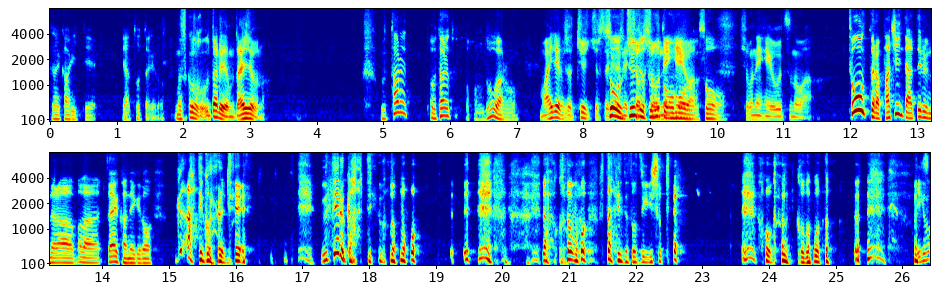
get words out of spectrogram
それ借りてやっとったけど。息子とか撃たれても大丈夫な。撃たれ、撃たれとったかな？どうやろ前でもちょっと躊躇うそう、するよね。躊躇すると思う。そう。少年兵を撃つのは。遠くからパチンって当てるんなら、まだ罪悪感ねえけど、ガーって来られて、撃てるかっていう子供を。だから子供二人で突撃しとったよ。他の子供と。行くぞ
